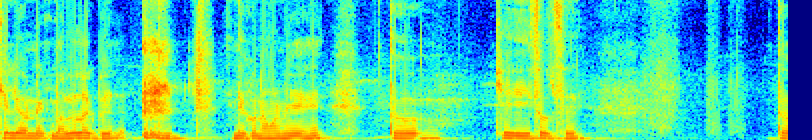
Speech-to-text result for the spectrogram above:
খেলে অনেক ভালো লাগবে। দেখুন আমার মেয়ে তো খেয়েই চলছে। তো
